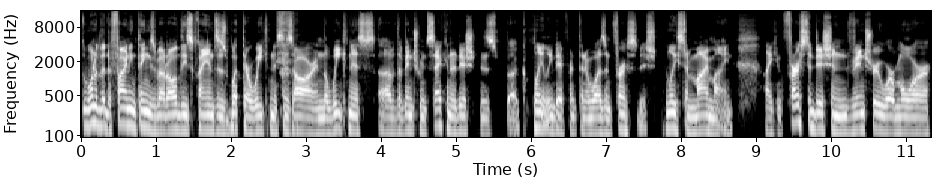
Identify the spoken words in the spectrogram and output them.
one of the defining things about all these clans is what their weaknesses are, and the weakness of the Ventrue in second edition is uh, completely different than it was in first edition, at least in my mind. Like in first edition, Ventrue were more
